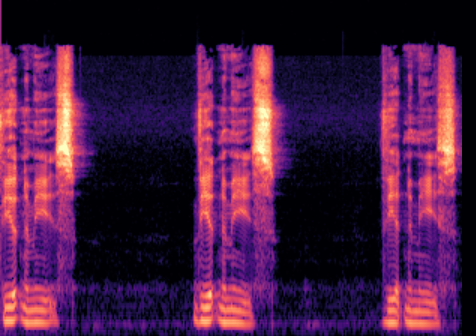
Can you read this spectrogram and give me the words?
Vietnamese, Vietnamese, Vietnamese.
